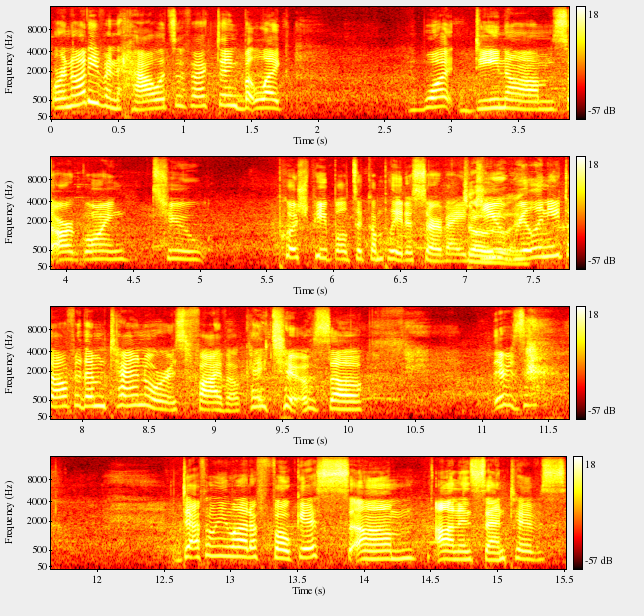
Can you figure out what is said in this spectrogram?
or not even how it's affecting, but like what denoms are going to push people to complete a survey. Do you really need to offer them 10 or is 5 okay too? So there's definitely a lot of focus um, on incentives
